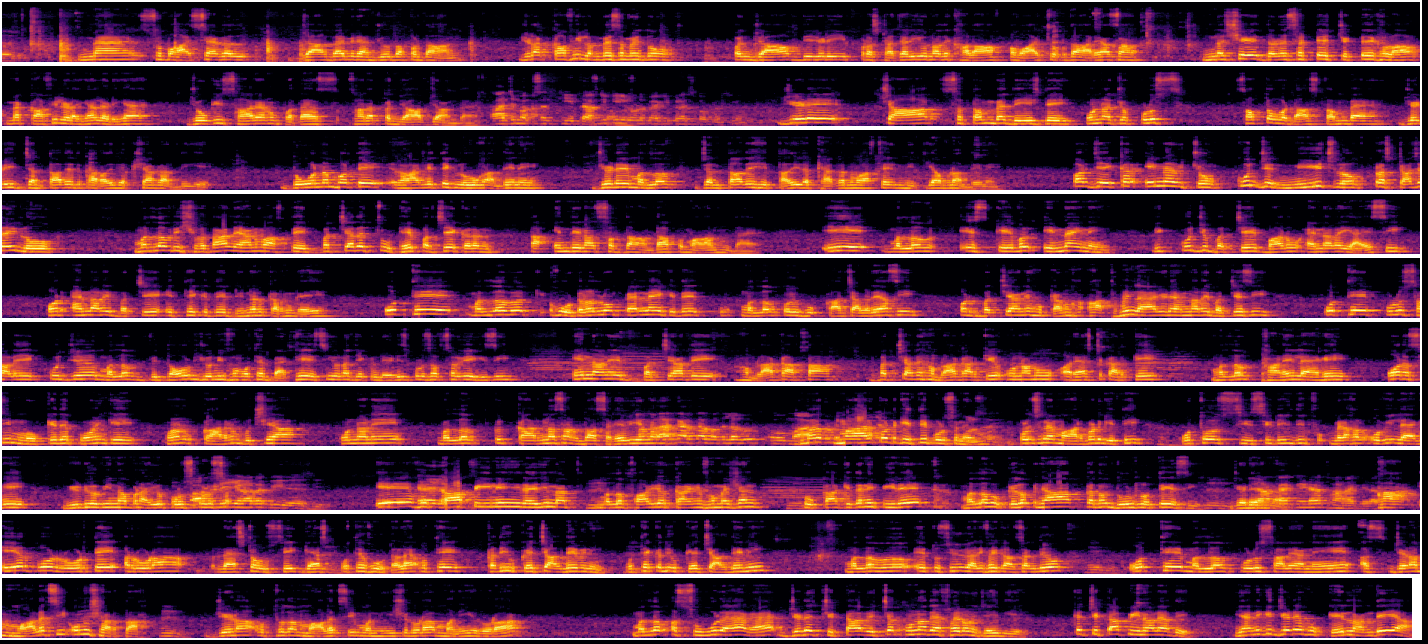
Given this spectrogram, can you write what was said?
ਜੀ। ਮੈਂ ਸੁਭਾਸ਼ ਸਹਿਗਲ ਜਾਗਦਾ ਮੇਰਾ ਐਨਜੀਓ ਦਾ ਪ੍ਰਧਾਨ ਜਿਹੜਾ ਕਾਫੀ ਲੰਬੇ ਸਮੇਂ ਤੋਂ ਪੰਜਾਬ ਦੀ ਜਿਹੜੀ ਭ੍ਰਸ਼ਟਾਚਾਰੀ ਉਹਨਾਂ ਦੇ ਖਿਲਾਫ ਆਵਾਜ਼ ਚੁੱਕਦਾ ਆ ਰਿਹਾ ਸਾਂ। ਨਸ਼ੇ ਦੜੇ ਸੱਟੇ ਚਿੱਟੇ ਖਿਲਾਫ ਮੈਂ ਕਾਫੀ ਲੜਾਈਆਂ ਲੜੀਆਂ ਜੋ ਕਿ ਸਾਰਿਆਂ ਨੂੰ ਪਤਾ ਹੈ ਸਾਰਾ ਪੰਜਾਬ ਜਾਣਦਾ ਹੈ। ਅੱਜ ਮਕਸਦ ਕੀ ਪ੍ਰੈਸ ਅੱਜ ਕੀ ਲੋੜ ਪੈ ਗਈ ਪ੍ਰੈਸ ਕਾਨਫਰੰਸ ਜਿਹੜੇ ਚਾਰ ਸਤੰਭ ਹੈ ਦੇਸ਼ ਦੇ ਉਹਨਾਂ ਚੋਂ ਪੁਲਿਸ ਸਭ ਤੋਂ ਵੱਡਾ ਸਤੰਭ ਹੈ ਜਿਹੜੀ ਜਨਤਾ ਦੇ ਅਧਿਕਾਰਾਂ ਦੀ ਰੱਖਿਆ ਕਰਦੀ ਹੈ। ਦੋ ਨੰਬਰ ਤੇ ਰਾਜਨੀਤਿਕ ਲੋਕ ਆਉਂਦੇ ਨੇ ਜਿਹੜੇ ਮਤਲਬ ਜਨਤਾ ਦੇ ਹਿੱਤਾਂ ਦੀ ਰੱਖਿਆ ਕਰਨ ਵਾਸਤੇ ਨੀਤੀਆਂ ਬਣਾਉਂਦੇ ਨੇ। ਪਰ ਜੇਕਰ ਇਹਨਾਂ ਵਿੱਚੋਂ ਕੁਝ ਨੀਚ ਲੋਕ, ਭ੍ਰਸ਼ਟਾਚਾਰੀ ਲੋਕ ਮਤਲਬ ਰਿਸ਼ਵਤਾਂ ਲੈਣ ਵਾਸਤੇ ਬੱਚਿਆਂ ਦੇ ਝੂਠੇ ਪਰਚੇ ਕਰਨ, ਤਾਂ ਇਹਦੇ ਨਾਲ ਸੰਵਿਧਾਨ ਦਾ ਅਪਮਾਨ ਹੁੰਦਾ ਹੈ। ਇਹ ਮਤਲਬ ਇਸ ਕੇਵਲ ਇੰਨਾ ਹੀ ਨਹੀਂ ਵੀ ਕੁਝ ਬੱਚੇ ਬਾਹਰੋਂ ਐਨ ਆਰ ਆਈ ਆਏ ਸੀ ਔਰ ਐਨ ਆਰ ਆਈ ਬੱਚੇ ਇੱਥੇ ਕਿਤੇ ਡਿਨਰ ਕਰਨ ਗਏ। ਉੱਥੇ ਮਤਲਬ ਹੋਟਲ ਵੱਲੋਂ ਪਹਿਲਾਂ ਹੀ ਕਿਤੇ ਮਤਲਬ ਕੋਈ ਹੁੱਕਾ ਚੱਲ ਰਿਹਾ ਸੀ ਔਰ ਬੱਚਿਆਂ ਨੇ ਹੁੱਕਿਆਂ ਨੂੰ ਹੱਥ ਵੀ ਨਹੀਂ ਲਾਇਆ ਜਿਹੜੇ ਐਨ ਆਰ ਆਈ ਬੱਚੇ ਸੀ। ਉੱਥੇ ਪੁਲਿਸ ਵਾਲੇ ਕੁਝ ਮਤਲਬ ਵਿਦਆਊਟ ਯੂਨੀਫਾਰਮ ਉੱਥੇ ਬੈਠੇ ਸੀ ਉਹਨਾਂ 'ਚ ਇੱਕ ਲੇਡੀਜ਼ ਪੁਲਿਸ ਅਫਸਰ ਵੀ ਹੈਗੀ ਸੀ। ਇਹਨਾਂ ਨੇ ਬੱਚਿਆਂ ਤੇ ਹਮਲਾ ਕਰਤਾ। ਬੱਚਿਆਂ ਤੇ ਹਮਲਾ ਕਰਕੇ ਉਹਨਾਂ ਨੂੰ ਅਰੈਸਟ ਕਰਕੇ ਮਤਲਬ ਥਾਣੇ ਲੈ ਗਏ ਔਰ ਅਸੀਂ ਮੌਕੇ ਤੇ ਪਹੁੰਚ ਕੇ ਉਹਨਾਂ ਨੂੰ ਕਾਰਨ ਪੁੱਛਿਆ। ਉਹਨਾਂ ਨੇ ਮਤਲਬ ਕੋਈ ਕਾਰਨ ਨਾ ਸਾਨੂੰ ਦੱਸ ਸਕੇ ਵੀ ਇਹਨਾਂ ਹਮਲਾ ਕਰਦਾ ਮਤਲਬ ਉਹ ਮਤਲਬ ਮਾਰਕੁੱਟ ਕੀਤੀ ਪੁਲਿਸ ਨੇ। ਪੁਲਿਸ ਨੇ। ਪੁਲਿਸ ਨੇ ਮਾਰਕੁੱਟ ਕੀਤੀ। ਉੱਥੋਂ ਸੀਸੀਟੀਵੀ ਦੀ ਫੁ- ਮੇਰਾ ਖਿਆਲ ਉਹ ਵੀ ਲੈ ਗਏ। ਵੀਡੀਓ ਵੀ ਨਾ ਬਣਾਈ ਉਹ ਪੁਲਿਸ ਕੋਲ ਸੀ। ਇਹ ਹੁੱਕਾ? ਪੀ ਨਹੀਂ ਰਹੇ ਜੀ ਮੈਂ ਮਤਲਬ ਫਾਰ ਯੋਰ ਕਾਈਂਡ ਇਨਫੋਰਮੇਸ਼ਨ ਹੁੱਕਾ ਕਿਤੇ ਨਹੀਂ ਪੀ ਰਹੇ। ਮਤਲਬ ਹੁੱਕੇ ਤੋਂ 50 ਕਦਮ ਦੂਰ ਖਲੋਤੇ ਸੀ ਜਿਹੜੇ ਇਹਨਾਂ ਕਿਹੜਾ ਥਾਣਾ ਕਿਹੜਾ? ਹਾਂ 에어ਪੋਰਟ ਰੋਡ ਤੇ ਅਰੋੜਾ ਰੈਸਟ ਹਾਊਸ ਸੀ ਗੈਸਟ ਉੱਥੇ ਹੋਟਲ ਹੈ। ਉੱਥੇ ਕਦੀ ਹੁੱਕੇ ਚੱਲਦੇ ਵੀ ਨਹੀਂ। ਉੱਥੇ ਕਦੀ ਹੁੱਕੇ ਚੱਲਦੇ ਨਹੀਂ। ਮਤਲਬ ਇਹ ਤੁਸੀਂ ਵੀ ਵੈਰੀਫਾਈ ਕਰ ਸਕਦੇ ਹੋ। ਉੱਥੇ ਮਤਲਬ ਪੁਲਿਸ ਵਾਲਿਆਂ ਨੇ ਜਿਹੜਾ ਮਾਲਕ ਸੀ ਉਹਨੂੰ ਛੱਡਤਾ। ਜਿਹੜਾ ਉੱਥੋਂ ਦਾ ਮਾਲਕ ਸੀ ਮਨੀਸ਼ ਅਰੋੜਾ ਮਨੀ ਅਰੋੜਾ। ਮਤਲਬ ਅਸੂਲ ਹੈਗਾ ਜਿਹੜੇ ਚਿੱਟਾ ਵੇਚਣ ਉਹਨਾਂ ਦੇ ਐਫ ਆਈ ਆਰ ਹੋਣੀ ਚਾਹੀਦੀ ਹੈ। ਕਿ ਚਿੱਟਾ ਪੀਣ ਵਾਲਿਆਂ ਤੇ। ਯਾਨੀ ਕਿ ਜਿਹੜੇ ਹੁੱਕੇ ਲਾਉਂਦੇ ਆ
